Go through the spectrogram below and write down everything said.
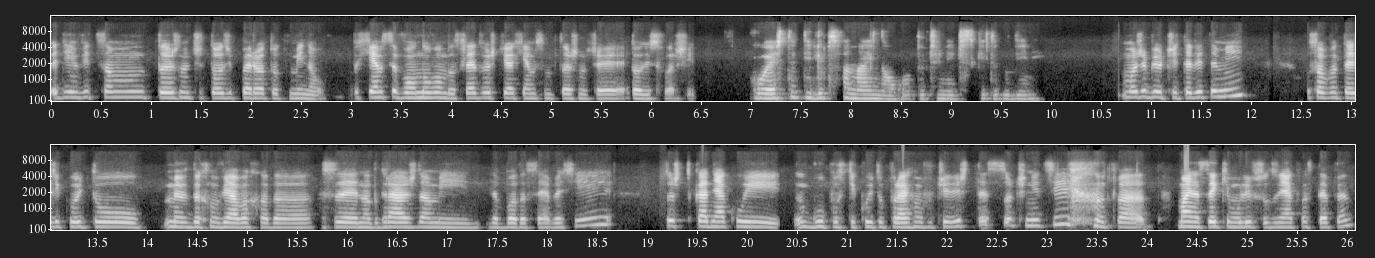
един вид съм тъжна, че този период е отминал. Хем се вълнувам за следващия, хем съм тъжна, че този свърши. Кое ще ти липсва най-много от ученическите години? Може би учителите ми, особено тези, които ме вдъхновяваха да се надграждам и да бъда себе си. Също така някои глупости, които правихме в училище с ученици. Това май на всеки му липсва до някаква степен.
